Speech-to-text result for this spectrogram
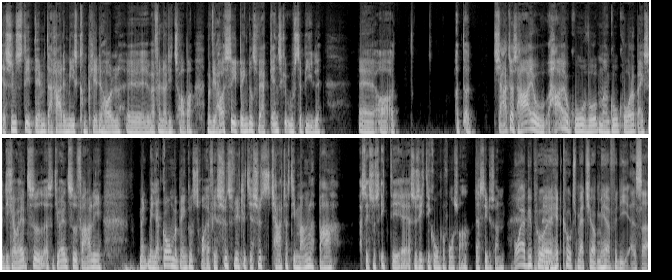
Jeg synes, det er dem, der har det mest komplette hold, øh, i hvert fald når de topper. Men vi har også set Bengals være ganske ustabile. Øh, og, og, og, og Chargers har jo, har jo gode våben og en god quarterback, så de kan jo altid, altså de er jo altid farlige. Men, men jeg går med Bengals, tror jeg, for jeg synes virkelig, jeg synes Chargers, de mangler bare Altså, jeg synes ikke, det er, jeg synes ikke, de er gode på forsvaret. Lad os sige det sådan. Hvor er vi på øh, head coach matchupen her? Fordi altså,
